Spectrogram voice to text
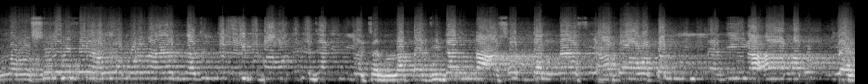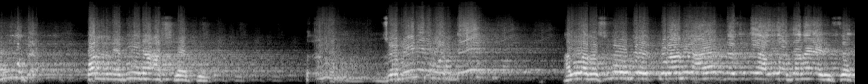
আল্লাহ রসুলের উপরে আল্লাহ কোরআন আয়াত নাযিল করে আমাদেরকে জানিয়ে দিয়েছেন নাসি আদাওয়াতান আমানু ইয়াহুদ আশরাকু। জমিনের মধ্যে আল্লাহ রসুলের উপরে কোরআনের আয়াত আল্লাহ জানায় দিয়েছেন,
